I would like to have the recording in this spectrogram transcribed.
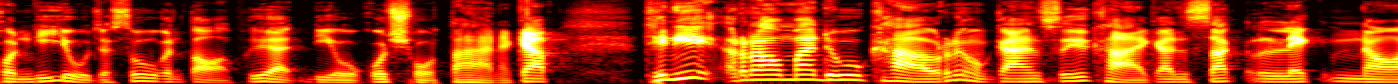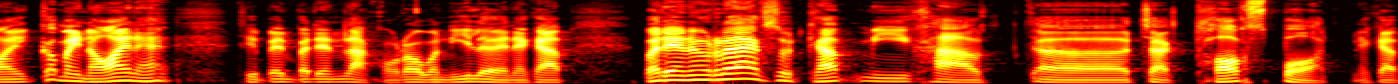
คนที่อยู่จะสู้กันต่อเพื่อดิโอโกโชตานะครับ ทีนี้เรามาดูข่าวเรื่องของการซื้อขายกันสักเล็กน้อยก็ไม่น้อยนะฮะถือเป็นประเด็นหลักของเราวันนี้เลยนะครับ ประเด็นแรกสุดครับ มีข่าวจาก Talk Sport นะครับ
